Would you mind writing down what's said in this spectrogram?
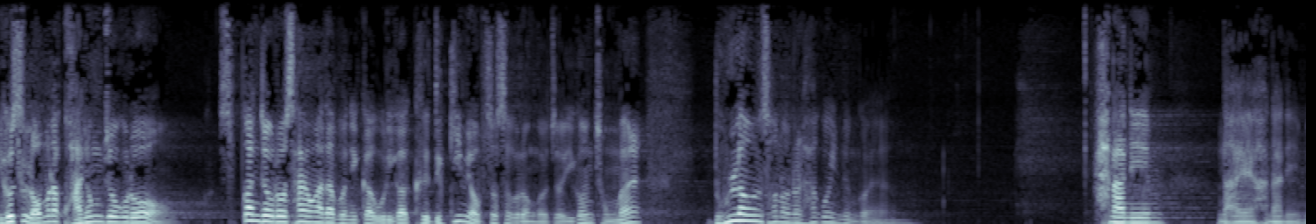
이것을 너무나 관용적으로 습관적으로 사용하다 보니까 우리가 그 느낌이 없어서 그런 거죠. 이건 정말 놀라운 선언을 하고 있는 거예요. 하나님, 나의 하나님.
